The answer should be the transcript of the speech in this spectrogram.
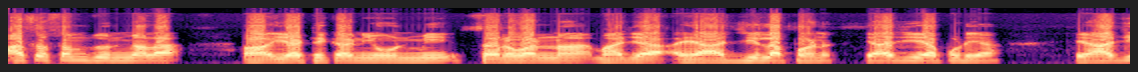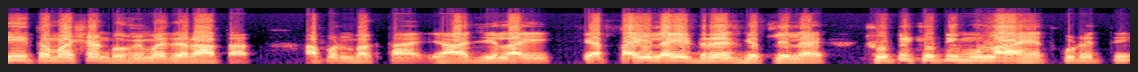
असं समजून मला या ठिकाणी येऊन मी सर्वांना माझ्या या आजीला पण या आजी या पुढे या. आजी इथं राहतात. आपण बघताय या आजीलाही या ताईलाही ड्रेस घेतलेला आहे. छोटी छोटी मुलं आहेत कुठे ती?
